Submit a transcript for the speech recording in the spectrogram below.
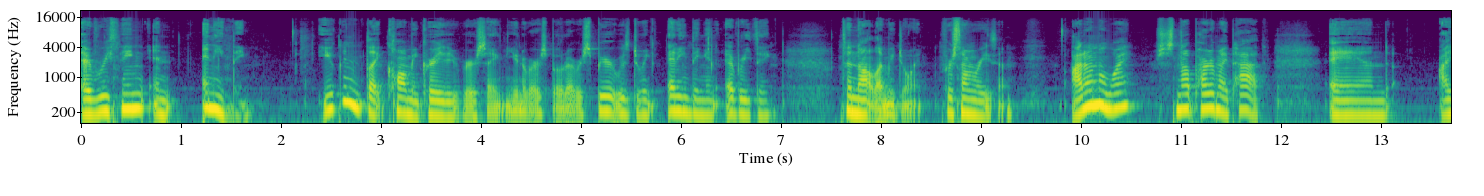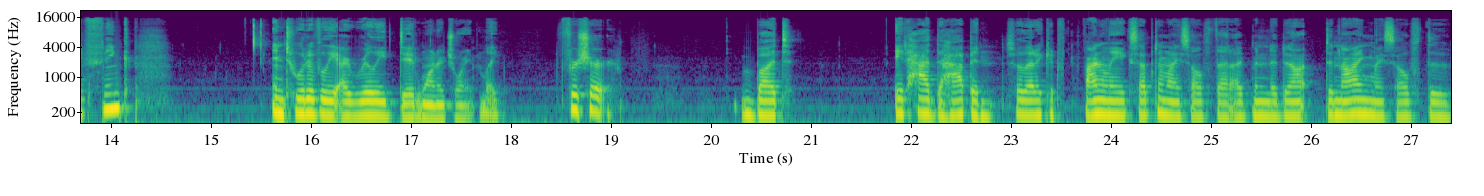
everything and anything. You can, like, call me crazy for saying the universe, but whatever. Spirit was doing anything and everything to not let me join for some reason. I don't know why. It's just not part of my path. And I think intuitively I really did want to join, like for sure. But it had to happen so that I could finally accept to myself that I've been de- denying myself the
